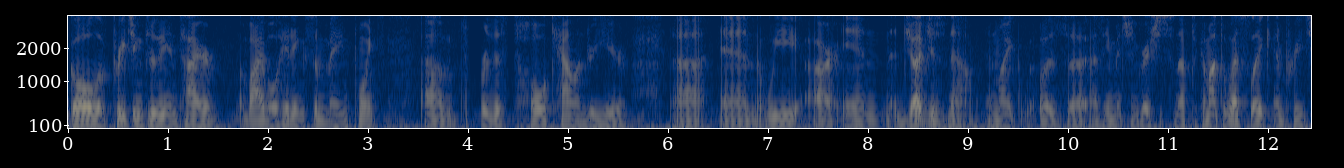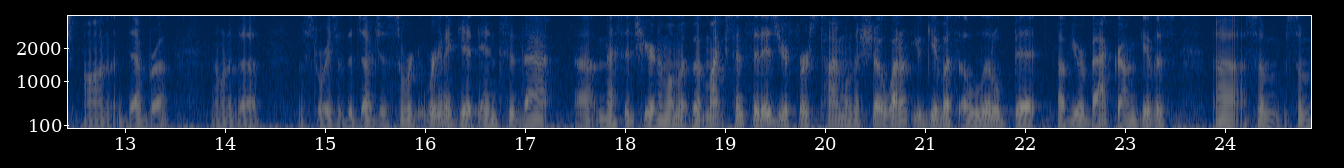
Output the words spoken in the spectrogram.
goal of preaching through the entire Bible, hitting some main points um, for this whole calendar year. Uh, and we are in Judges now. And Mike was, uh, as he mentioned, gracious enough to come out to Westlake and preach on Deborah, one of the, the stories of the Judges. So we're, we're going to get into that uh, message here in a moment. But Mike, since it is your first time on the show, why don't you give us a little bit of your background? Give us uh, some some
